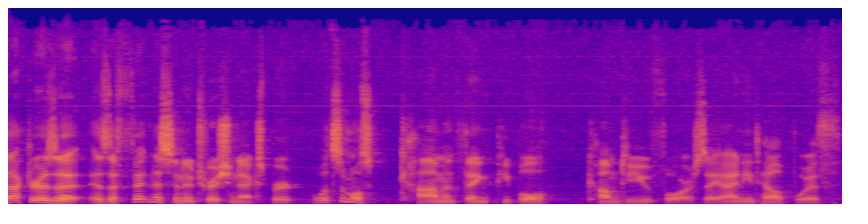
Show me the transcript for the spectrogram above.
doctor, as a as a fitness and nutrition expert, what's the most common thing people come to you for? Say, I need help with.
